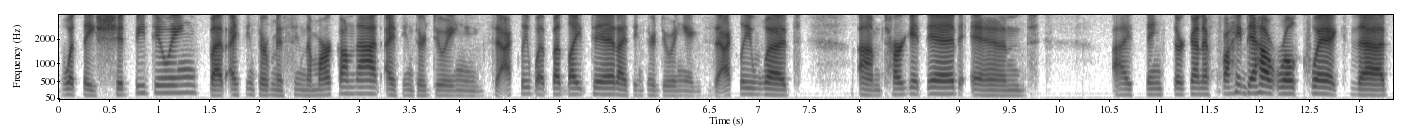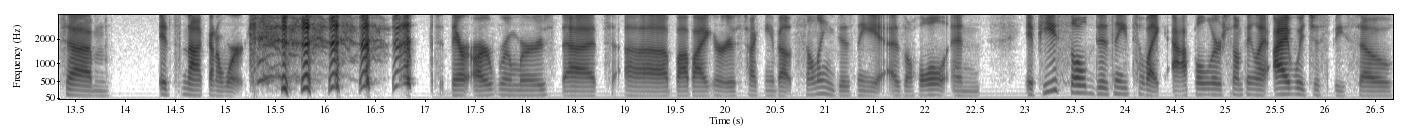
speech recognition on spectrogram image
what they should be doing. But I think they're missing the mark on that. I think they're doing exactly what Bud Light did. I think they're doing exactly what um, Target did. And I think they're going to find out real quick that um, it's not going to work. there are rumors that uh, Bob Iger is talking about selling Disney as a whole, and if he sold Disney to like Apple or something like, I would just be so.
